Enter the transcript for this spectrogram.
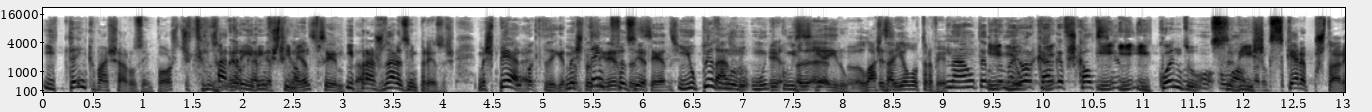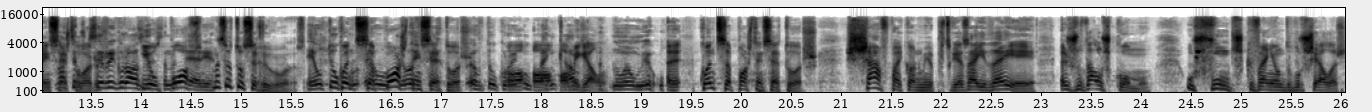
e tem que baixar os impostos Temos para maior atrair investimento sempre, e para ajudar as empresas. Mas espera, que diga, mas tem que fazer. SEDES, E o Pedro Nuno- muito eh, comicieiro. eh, Lá está ele outra vez. Não, temos E- a e maior o- carga e- fiscal de e, sempre. e, e quando Oh, oh, se diz Álvaro. que se quer apostar em setores, eu posso, matéria. mas eu estou a ser rigoroso. É o teu quando se é aposta é em setores, é o teu causa, Miguel, não é o meu. eh, quando se aposta em setores chave para a economia portuguesa, a ideia é ajudá-los como os fundos que venham de Bruxelas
